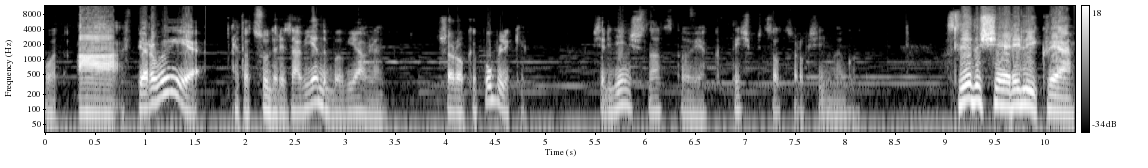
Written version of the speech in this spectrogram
Вот. А впервые этот сударь из Авьеда был явлен широкой публике в середине 16 века, 1547 год. Следующая реликвия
